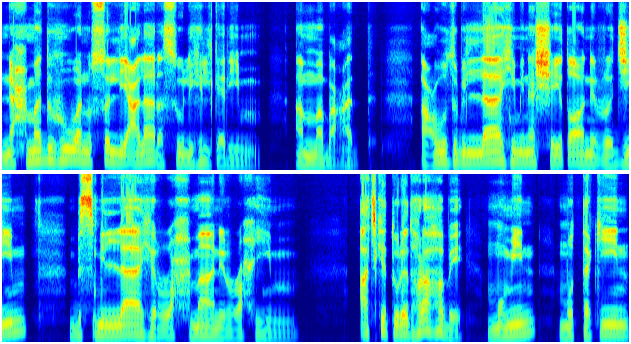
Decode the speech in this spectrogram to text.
নাহমাদুহু ওয়ানুসল্লি আলা রসুলহিল করিম আম্মাবাদ বাদ আউযু বিল্লাহি মিনাশ শাইতানির রাজিম বিসমিল্লাহির রহমানির রহিম আজকে তুলে ধরা হবে মুমিন, মোত্তাকিন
